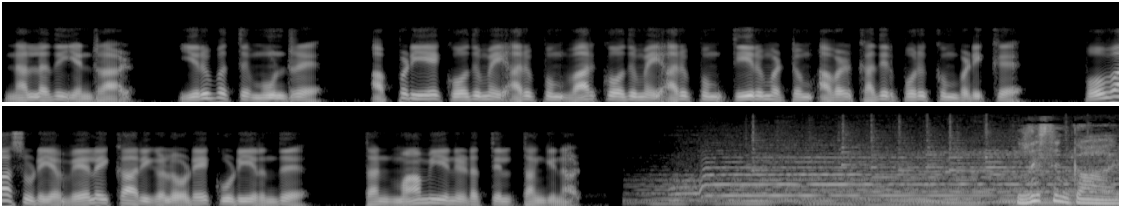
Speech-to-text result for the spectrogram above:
நல்லது என்றாள். இருபத்து மூன்று. அப்படியே கோதுமை அறுப்பும் வார்கோதுமை அறுப்பும் தீருமட்டும் அவள் கதிர் பொறுக்கும்படிக்கு போவாசுடைய வேலைக்காரிகளோடே கூடியிருந்து தன் மாமியனிடத்தில் தங்கினாள். Listen God.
